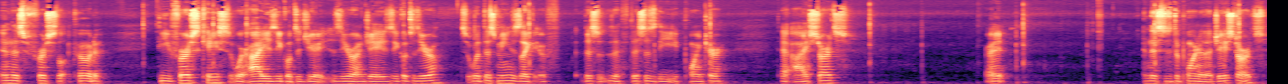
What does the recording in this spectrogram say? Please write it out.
in this first code, the first case where i is equal to j, 0 and j is equal to 0, so what this means is like if this is if this is the pointer that i starts, right? And this is the pointer that j starts.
